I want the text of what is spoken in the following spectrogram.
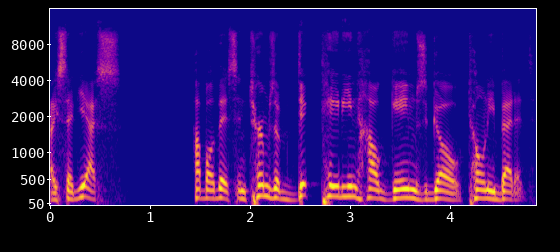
I said yes. How about this? In terms of dictating how games go, Tony Bennett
